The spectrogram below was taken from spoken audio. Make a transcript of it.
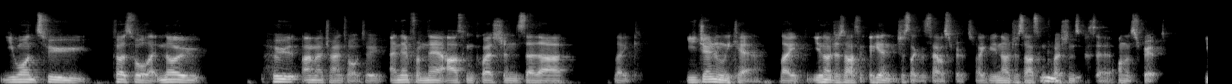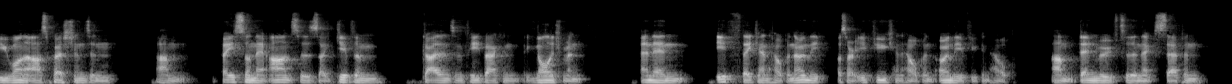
you want to first of all like know who am I trying to talk to? And then from there asking questions that are like you genuinely care. Like you're not just asking again, just like the sales scripts. Like you're not just asking Mhm. questions because they're on a script. You want to ask questions and um based on their answers, like give them guidance and feedback and acknowledgement. And then if they can help and only oh, sorry, if you can help and only if you can help, um, then move to the next step. And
